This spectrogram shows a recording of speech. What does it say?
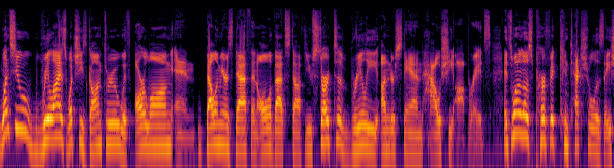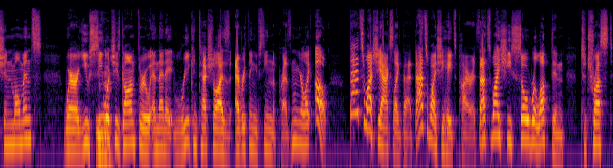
Once you realize what she's gone through with Arlong and Bellemere's death and all of that stuff, you start to really understand how she operates. It's one of those perfect contextualization moments where you see what mm-hmm. she's gone through and then it recontextualizes everything you've seen in the present. You're like, oh, that's why she acts like that. That's why she hates pirates. That's why she's so reluctant to trust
